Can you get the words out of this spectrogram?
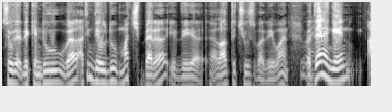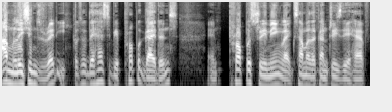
so that they can do well. I think they will do much better if they are allowed to choose what they want. Right. But then again, are Malaysians ready? So there has to be proper guidance and proper streaming. Like some other countries, they have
